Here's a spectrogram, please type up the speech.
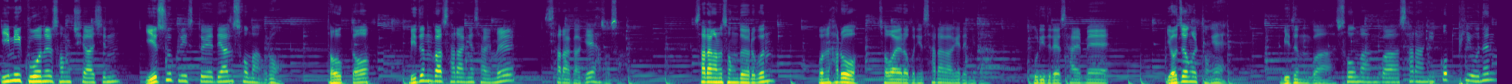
이미 구원을 성취하신 예수 그리스도에 대한 소망으로 더욱더 믿음과 사랑의 삶을 살아가게 하소서. 사랑하는 성도 여러분, 오늘 하루 저와 여러분이 살아가게 됩니다. 우리들의 삶의 여정을 통해 믿음과 소망과 사랑이 꽃 피우는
